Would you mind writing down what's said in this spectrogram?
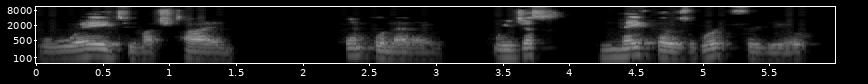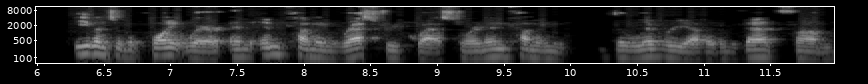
way too much time implementing. We just make those work for you, even to the point where an incoming REST request or an incoming delivery of an event from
